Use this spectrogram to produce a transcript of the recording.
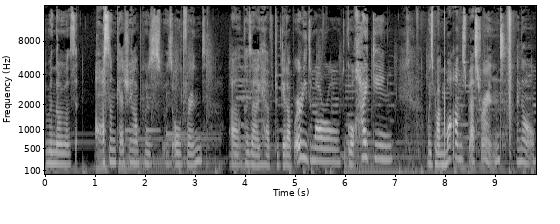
even though it was awesome catching up with, with old friends because uh, I have to get up early tomorrow to go hiking with my mom's best friend. I know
